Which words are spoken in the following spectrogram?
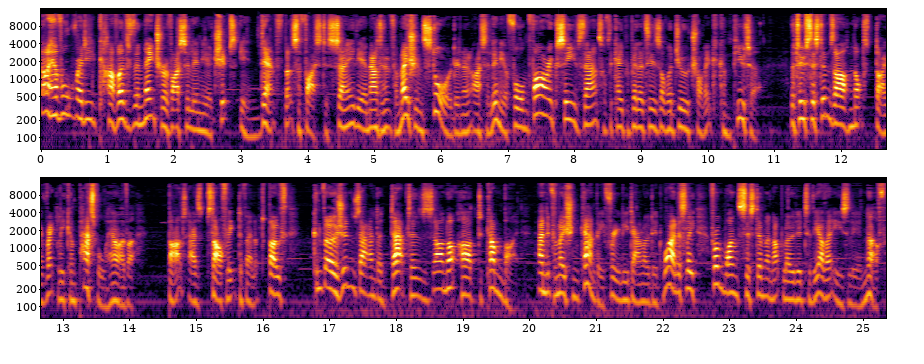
I have already covered the nature of isolinear chips in depth, but suffice to say the amount of information stored in an isolinear form far exceeds that of the capabilities of a duotronic computer. The two systems are not directly compatible, however, but as Starfleet developed both, conversions and adapters are not hard to come by, and information can be freely downloaded wirelessly from one system and uploaded to the other easily enough,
